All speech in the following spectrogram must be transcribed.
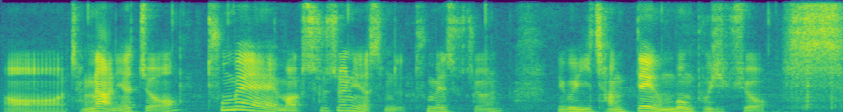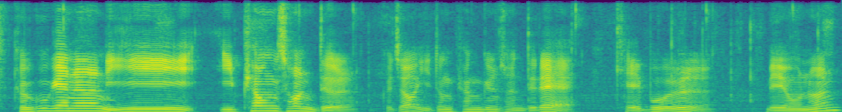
어 장난 아니었죠. 투매 막 수준이었습니다. 투매 수준. 그리고 이 장대 음봉 보십시오. 결국에는 이 이평선들 그죠? 이동평균선들의 갭을 메우는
